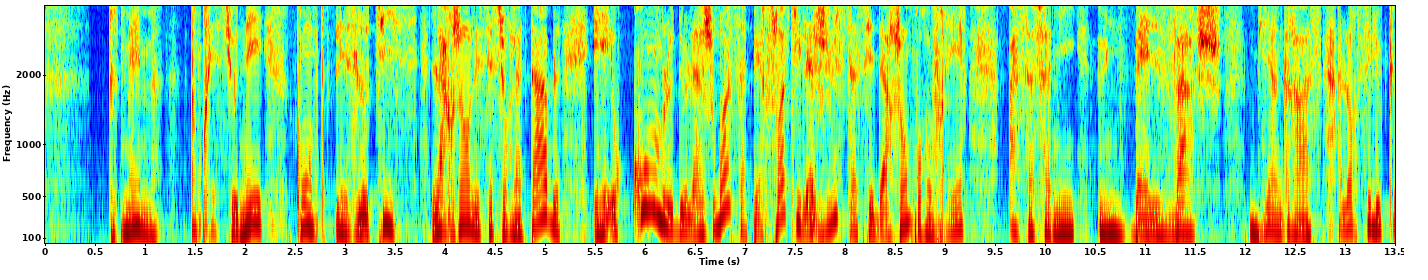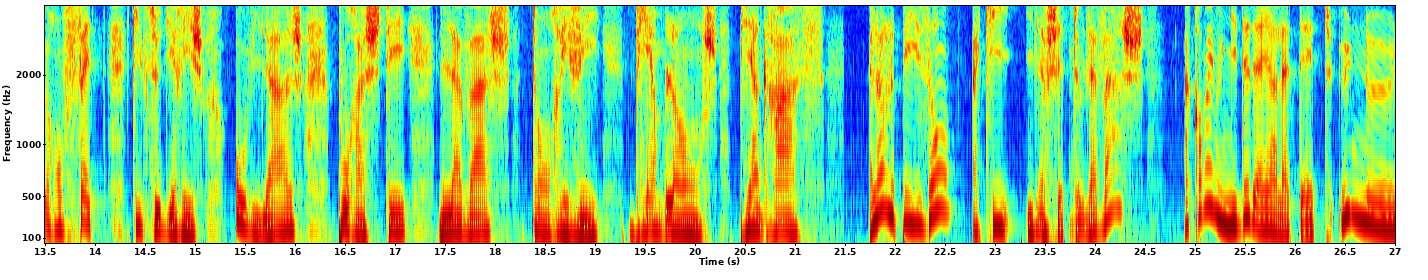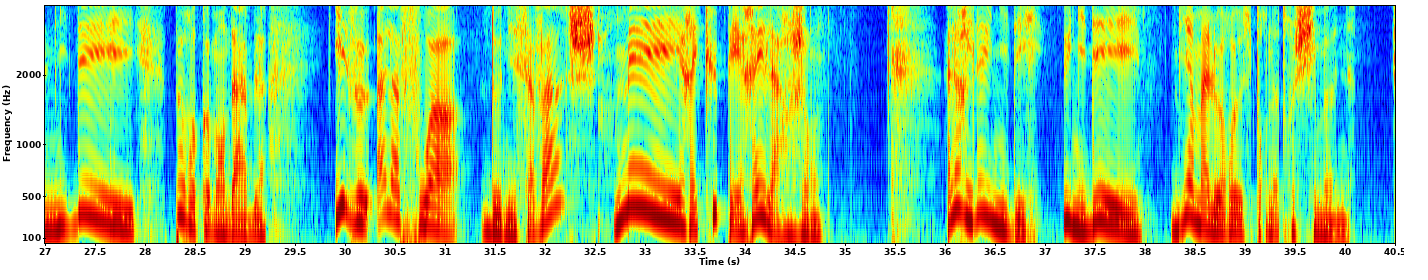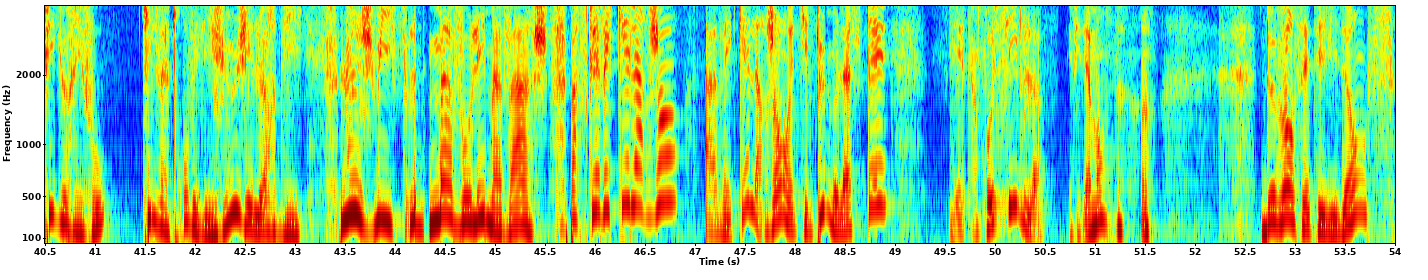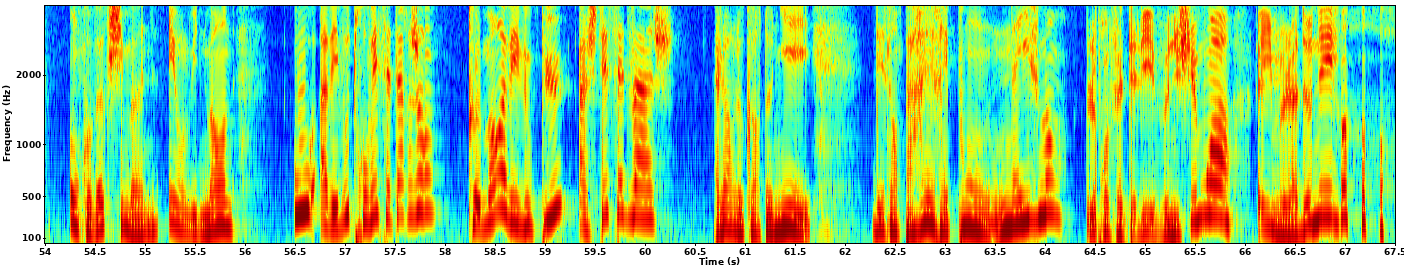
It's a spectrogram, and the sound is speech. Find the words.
tout de même, impressionné, compte les zlotis, l'argent laissé sur la table, et au comble de la joie s'aperçoit qu'il a juste assez d'argent pour offrir à sa famille une belle vache, bien grasse. Alors c'est le cœur en fête qu'il se dirige au village pour acheter la vache tant rêvée, bien blanche, bien grasse. Alors le paysan à qui il achète la vache a quand même une idée derrière la tête, une, idée peu recommandable. Il veut à la fois donner sa vache, mais récupérer l'argent. Alors il a une idée, une idée bien malheureuse pour notre Shimon. Figurez-vous qu'il va trouver les juges et leur dit Le juif m'a volé ma vache, parce qu'avec quel argent? Avec quel argent aurait-il pu me l'acheter C'est impossible, évidemment. Devant cette évidence, on convoque Shimon et on lui demande Où avez-vous trouvé cet argent? Comment avez-vous pu acheter cette vache? Alors le cordonnier, désemparé, répond naïvement. Le prophète Élie est venu chez moi et il me l'a donné.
